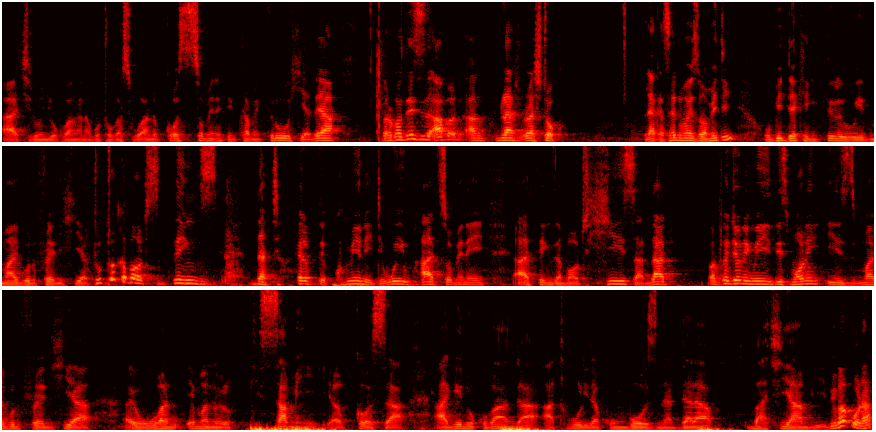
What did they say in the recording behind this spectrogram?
uh, chirungi okubanga nagwo and of course so many things coming through here there but of course this is urban and rush talk like I said, my Wamiti will be decking through with my good friend here to talk about things that help the community. We've had so many uh, things about his and that. But for joining me this morning is my good friend here, uh, one Emmanuel Kisami. Of course, uh, agenda okubanga atubuulira ku mboozi naddala Bachiambi. bye bakola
